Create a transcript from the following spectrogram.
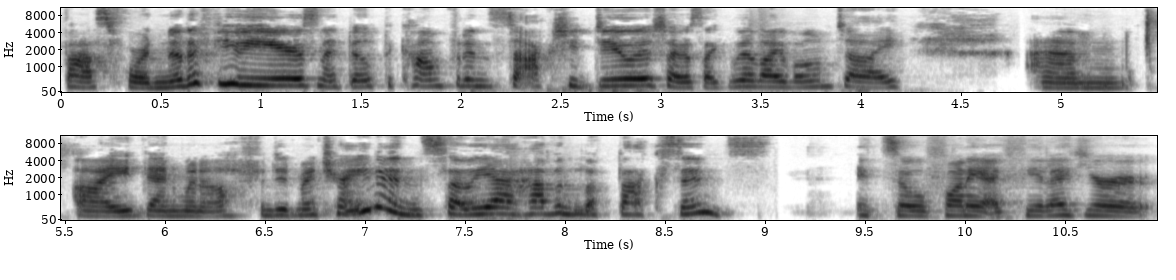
fast forward another few years and I built the confidence to actually do it. I was like, will I, won't I? Um, I then went off and did my training. So yeah, I haven't looked back since. It's so funny. I feel like you're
